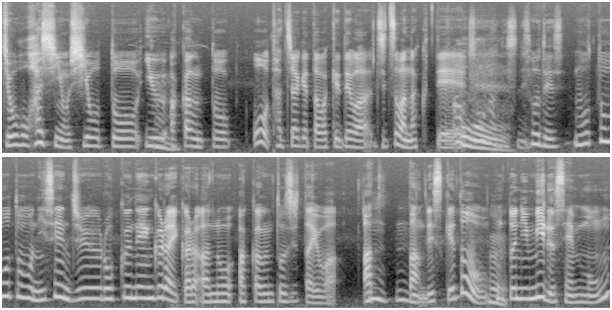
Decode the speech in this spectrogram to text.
情報発信をしようといううん。アカウントを立ち上げたわけでは実はなくて、おーそうなんですね。そうです。もともともう2016年ぐらいからあのアカウント自体はあったんですけど、ん本当に見る専門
